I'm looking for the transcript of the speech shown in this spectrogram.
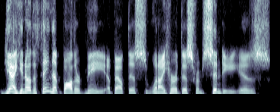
Yeah, you know, the thing that bothered me about this when I heard this from Cindy is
